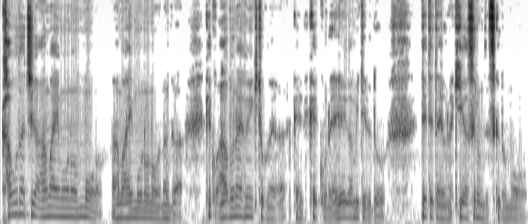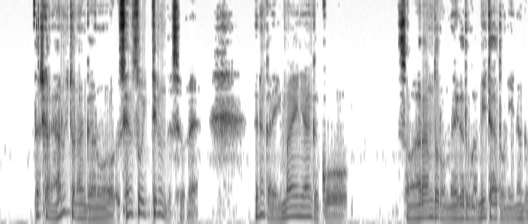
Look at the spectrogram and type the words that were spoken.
顔立ちが甘いものも、甘いものの、なんか、結構危ない雰囲気とか、結構ね、映画見てると出てたような気がするんですけども、確かね、あの人なんかあの、戦争行ってるんですよね。で、なんかね、前になんかこう、そのアランドロンの映画とか見た後になんか、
